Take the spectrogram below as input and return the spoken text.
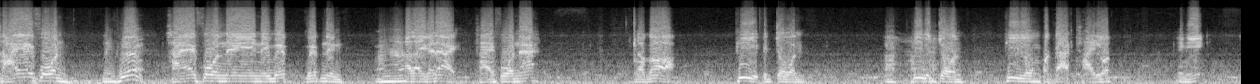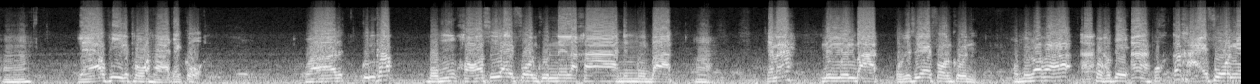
ขาย iPhone หนึ่งเครื่อง ขาย iPhone ในในเว็บเว็บหนึ่งอ่าฮะ อะไรก็ได้ ขาย iPhone นะ แล้วก็พี่เป็นโจร อะพี่เป็นโจร พี่ลงประกาศขายรถ อย่างนี้ อ่าฮะแล้วพี่ก็โทรหาใจโกะว่าคุณครับ ผมขอซื้อ iPhone คุณในราคา 10,000 บาท อ่าใช่ไหมหนึ่งหมื่นบาท ผมจะซื้อ iPhone คุณ ผมเป็นพ่อค้าอะปกติ อะก็ขาย iPhone ไง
